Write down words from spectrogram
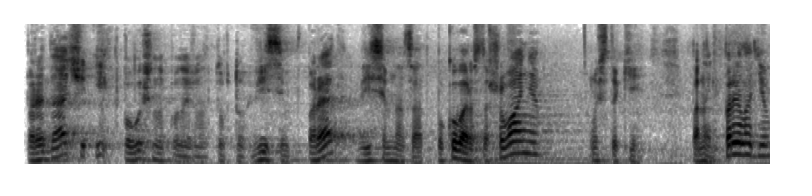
передачі і повишено понижено. Тобто 8 вперед, 8 назад. Бокове розташування. Ось такі панель приладів.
